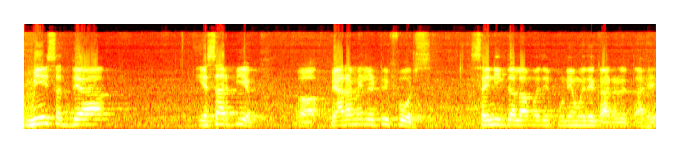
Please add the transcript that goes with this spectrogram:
मी सध्या S R P F paramilitary force सैनिक दलामध्ये पुण्यामध्ये कार्यरत आहे.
